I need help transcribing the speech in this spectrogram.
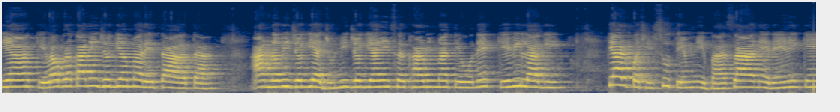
ત્યાં કેવા પ્રકારની જગ્યામાં રહેતા હતા? આ નવી જગ્યા જૂની જગ્યાની સરખામણીમાં તેઓને કેવી લાગી? ત્યાર પછી શું તેમની ભાષા અને રહેણી કે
